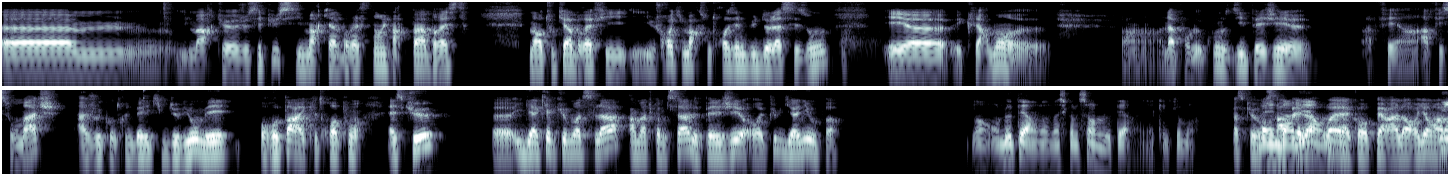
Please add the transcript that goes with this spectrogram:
il marque, je sais plus s'il marque à Brest, non, il marque pas à Brest, mais en tout cas, bref, il, je crois qu'il marque son troisième but de la saison et, et clairement là, pour le coup, on se dit le PSG euh, a fait, a fait son match, a joué contre une belle équipe de Lyon, mais on repart avec les trois points. Est-ce que euh, il y a quelques mois de cela, un match comme ça, le PSG aurait pu le gagner ou pas? Non, on le perd. Un match comme ça, on le perd il y a quelques mois. Parce que on se rappelle, ouais, quand on perd à Lorient. Oui,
